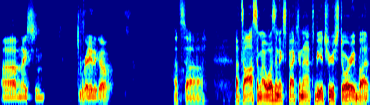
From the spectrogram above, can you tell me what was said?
uh, nice and ready to go. That's uh, that's awesome. I wasn't expecting that to be a true story, but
